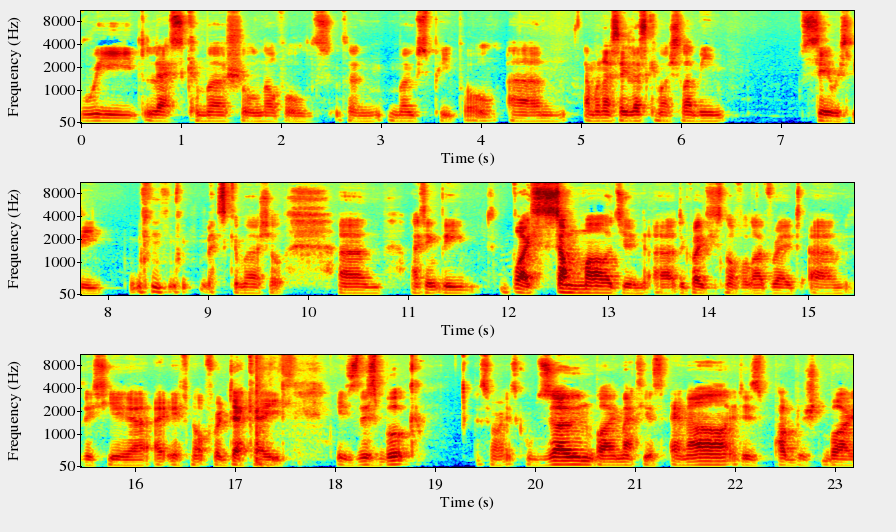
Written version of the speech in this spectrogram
read less commercial novels than most people. Um, and when I say less commercial, I mean seriously less commercial. Um, I think the by some margin uh, the greatest novel I've read um, this year, uh, if not for a decade, is this book. Sorry, it's called Zone by Mathias Énard. It is published by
